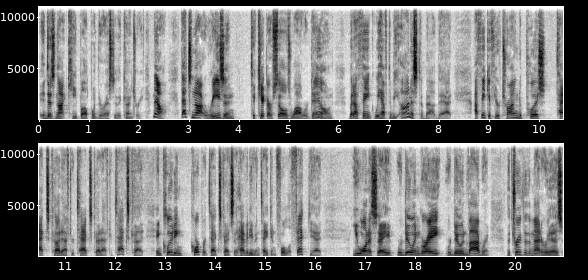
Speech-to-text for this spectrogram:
it does not keep up with the rest of the country. Now, that's not reason to kick ourselves while we're down, but I think we have to be honest about that. I think if you're trying to push tax cut after tax cut after tax cut, including corporate tax cuts that haven't even taken full effect yet, you want to say, we're doing great, we're doing vibrant. The truth of the matter is,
